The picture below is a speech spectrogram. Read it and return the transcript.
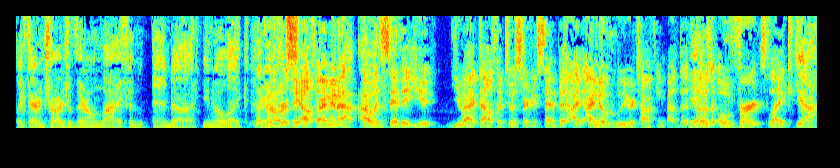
like they're in charge of their own life, and and uh, you know, like like I would overtly alpha. I mean, I, I- I I, would would- say that you you act alpha to a certain extent, but I, I know who you're talking about. The, Yeah. Those overt like yeah.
